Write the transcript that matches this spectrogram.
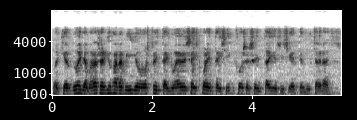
Cualquier duda, llamar a Sergio Jaramillo 239-645-6017. Muchas gracias.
